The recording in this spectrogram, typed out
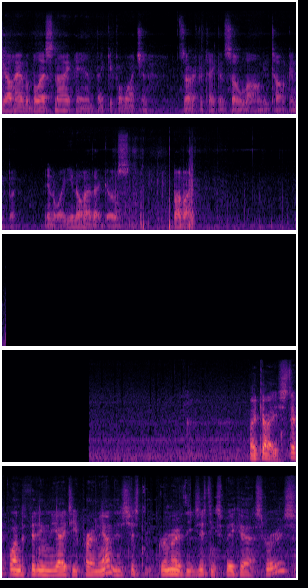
y'all have a blessed night and thank you for watching. Sorry for taking so long and talking but anyway you know how that goes. Bye bye Okay, step one to fitting the AT Pro mount is just remove the existing speaker screws.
